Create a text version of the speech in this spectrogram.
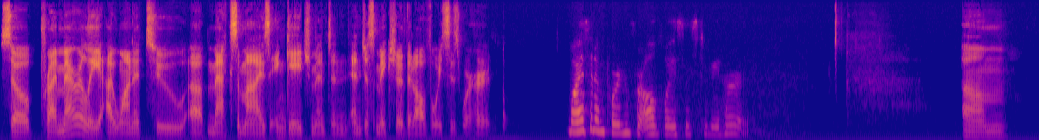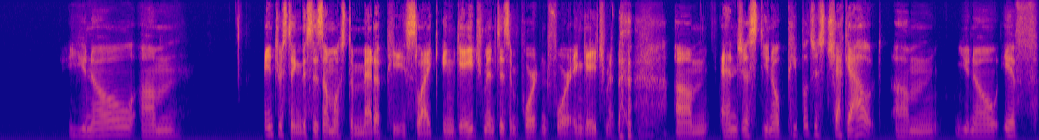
so primarily, I wanted to uh, maximize engagement and, and just make sure that all voices were heard. Why is it important for all voices to be heard? Um, you know, um, interesting. This is almost a meta piece. Like engagement is important for engagement, um, and just you know, people just check out. Um, you know, if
